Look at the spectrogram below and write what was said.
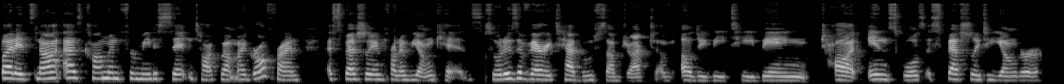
but it's not as common for me to sit and talk about my girlfriend, especially in front of young kids. So it is a very taboo subject of LGBT being taught in schools, especially to younger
